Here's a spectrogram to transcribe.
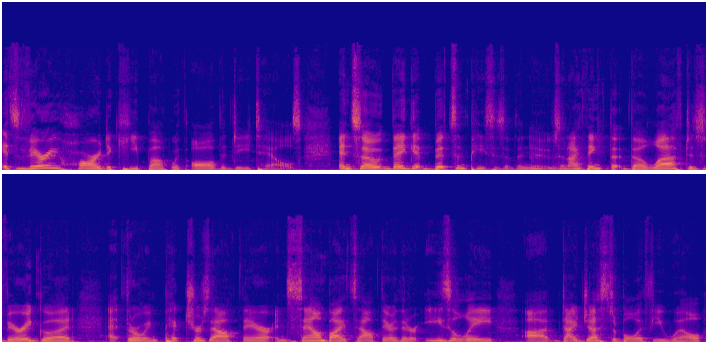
It's very hard to keep up with all the details. And so they get bits and pieces of the news. Mm-hmm. And I think that the left is very good at throwing pictures out there and sound bites out there that are easily uh, digestible, if you will,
